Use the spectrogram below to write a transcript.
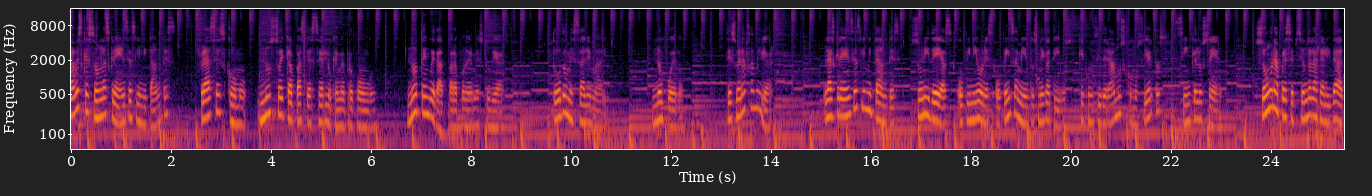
¿Sabes qué son las creencias limitantes? Frases como no soy capaz de hacer lo que me propongo, no tengo edad para ponerme a estudiar, todo me sale mal, no puedo. ¿Te suena familiar? Las creencias limitantes son ideas, opiniones o pensamientos negativos que consideramos como ciertos sin que lo sean. Son una percepción de la realidad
